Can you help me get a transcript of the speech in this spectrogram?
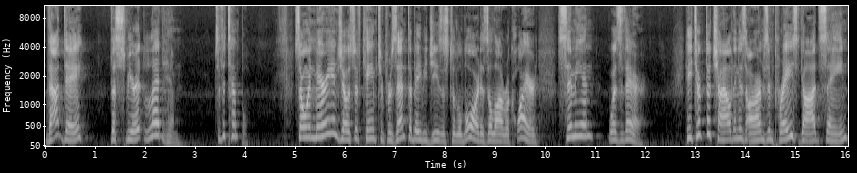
That day, the Spirit led him to the temple. So when Mary and Joseph came to present the baby Jesus to the Lord as the law required, Simeon was there. He took the child in his arms and praised God, saying,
